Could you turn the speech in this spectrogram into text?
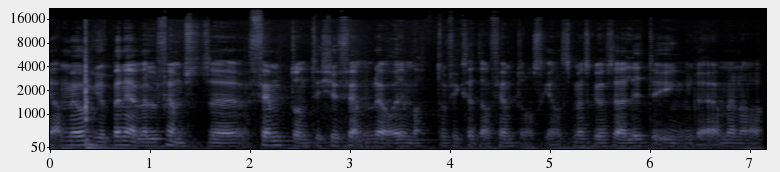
Ja, målgruppen är väl främst eh, 15 till 25 då i och med att de fick sätta en 15-årsgräns. Men jag skulle säga lite yngre, jag menar...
